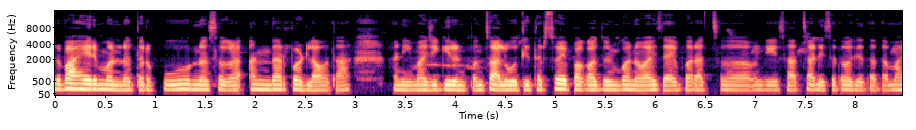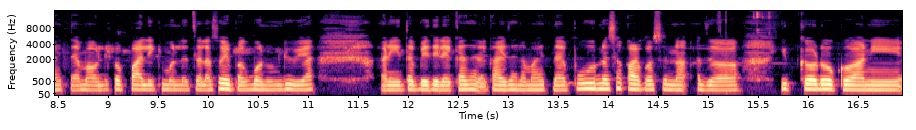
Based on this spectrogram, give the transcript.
तर बाहेर म्हणलं तर पूर्ण सगळा अंधार पडला होता आणि माझी गिरण पण चालू होती. तर स्वयंपाक अजून बनवायचा आहे. बराच म्हणजे सात साडेसात वाजत आता माहीत नाही. माऊली पप्पा आले की म्हणलं चला स्वयंपाक बनवून घेऊया. आणि तब्येतीला काय झालं काय झालं माहीत नाही. पूर्ण सकाळपासून ना आज इतकं डोकं आणि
